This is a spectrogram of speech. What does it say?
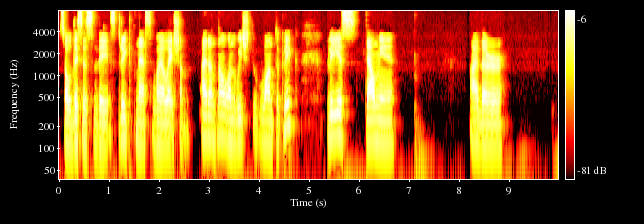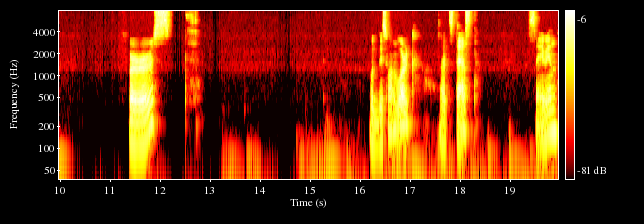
So this is the strictness violation. I don't know on which one to click. Please tell me either first would this one work let's test saving,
